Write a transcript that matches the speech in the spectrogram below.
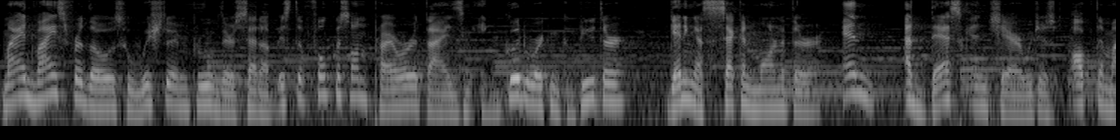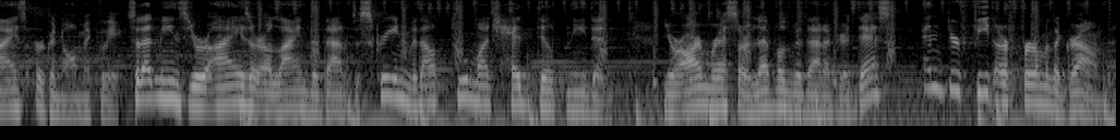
My advice for those who wish to improve their setup is to focus on prioritizing a good working computer, getting a second monitor, and a desk and chair which is optimized ergonomically. So that means your eyes are aligned with that of the screen without too much head tilt needed. Your armrests are leveled with that of your desk, and your feet are firm on the ground.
